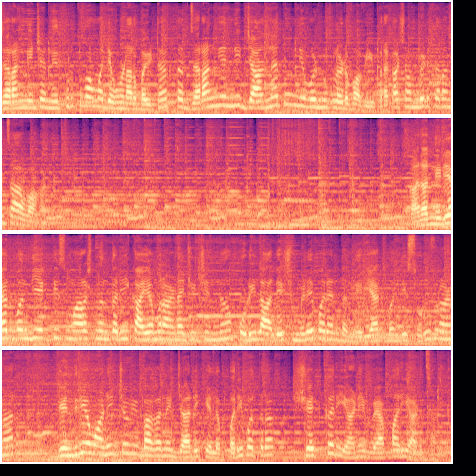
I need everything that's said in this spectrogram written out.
जरांगेंच्या नेतृत्वामध्ये होणार बैठक. तर जरांगेंनी जालन्यातून निवडणूक लढवावी. प्रकाश आंबेडकरांचं आवाहन. कांदा निर्यात बंदी एकतीस मार्च नंतरही कायम राहण्याची चिन्ह. पुढील आदेश मिळेपर्यंत निर्यात बंदी सुरूच राहणार. केंद्रीय वाणिज्य विभागाने जारी केलं परिपत्रक. शेतकरी आणि व्यापारी अडचणी.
